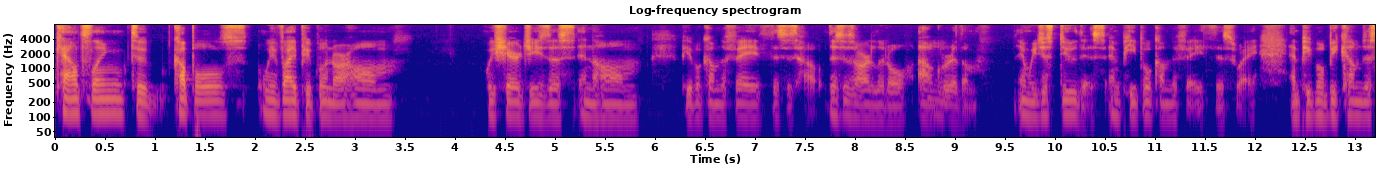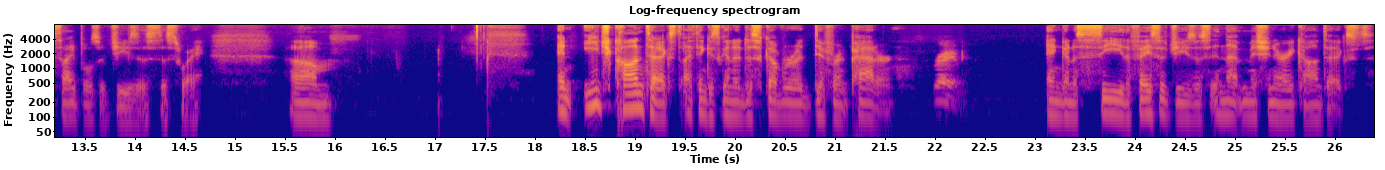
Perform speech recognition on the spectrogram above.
counseling to couples. We invite people into our home. We share Jesus in the home. People come to faith. This is how this is our little algorithm and we just do this and people come to faith this way and people become disciples of jesus this way um, And each context, I think, is going to discover a different pattern Right. and going to see the face of Jesus in that missionary context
